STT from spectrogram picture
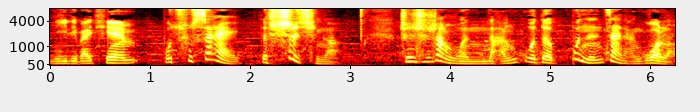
你礼拜天不出赛的事情啊，真是让我难过的不能再难过了。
